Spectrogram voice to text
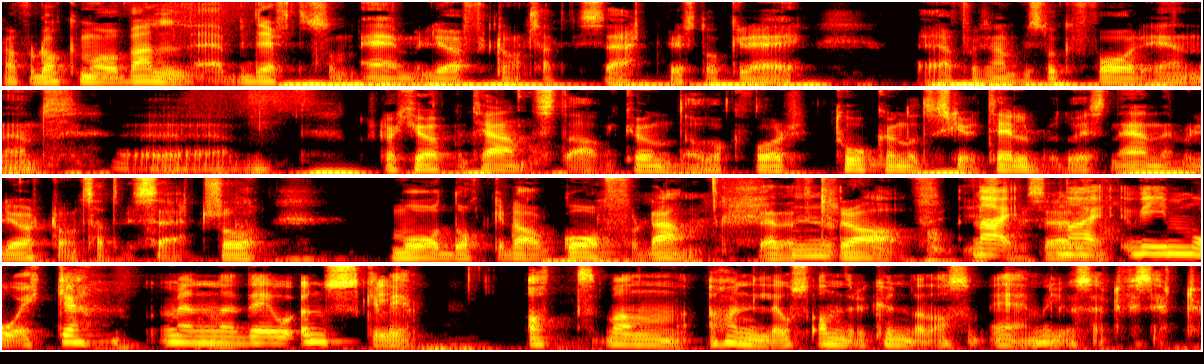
Ja, for dere må velge bedrifter som er miljøfyrtårnsertifisert. Hvis dere er eh, eksempel hvis dere får inn en eh, Dere skal kjøpe en tjeneste av en kunde, og dere får to kunder til å skrive tilbud, og hvis den ene er miljøtårnsertifisert, så må dere da gå for dem? Det er det et krav Nei, nei, vi må ikke. Men det er jo ønskelig at man handler hos andre kunder da, som er miljøsertifisert.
